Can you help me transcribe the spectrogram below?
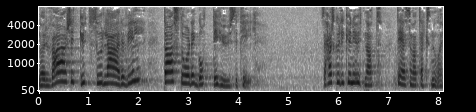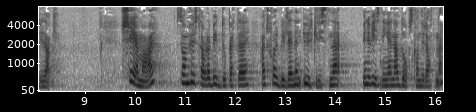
Når hver sitt Guds ord lære vil, da står det godt i huset til. Så her skulle de kunne utenat det som var teksten vår i dag. Skjemaet som hustavla bygde opp etter, har et forbilde i den urkristne undervisningen av dåpskandidatene,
